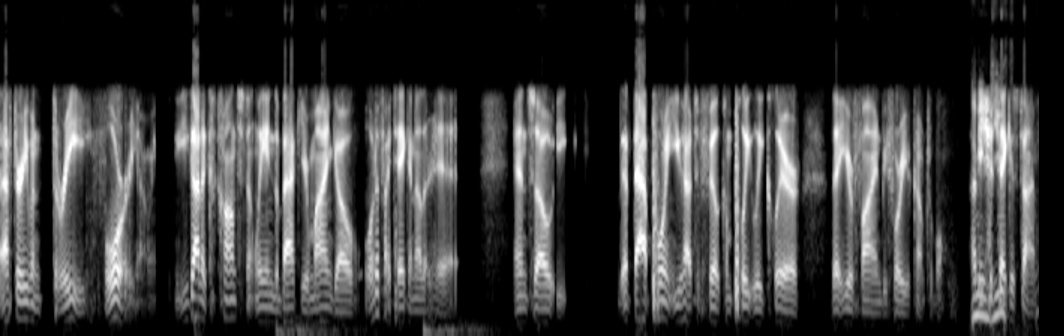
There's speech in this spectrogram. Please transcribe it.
after even three, four, you know, you got to constantly in the back of your mind go, "What if I take another hit?" And so at that point, you have to feel completely clear that you're fine before you're comfortable. I mean, he should you, take his time.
